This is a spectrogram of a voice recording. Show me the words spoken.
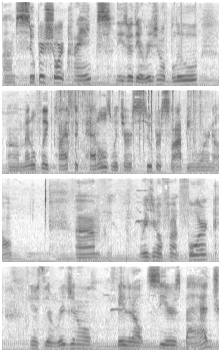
Um, super short cranks. These are the original blue um, metal flake plastic pedals, which are super sloppy and worn out. Um, original front fork. Here's the original faded out Sears badge.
